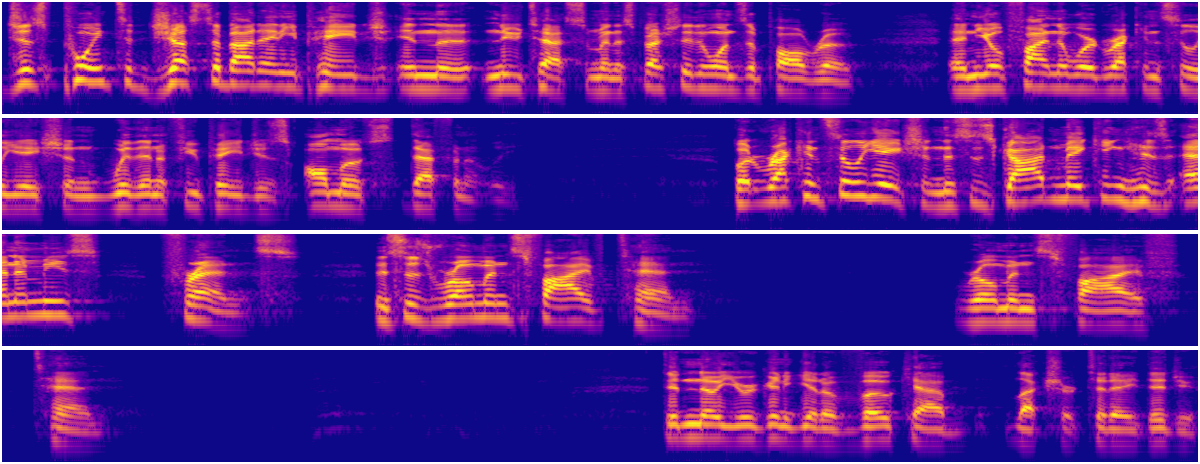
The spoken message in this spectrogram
just point to just about any page in the New Testament, especially the ones that Paul wrote, and you'll find the word reconciliation within a few pages, almost definitely. But reconciliation, this is God making his enemies friends. This is Romans 5:10. Romans 5:10. Didn't know you were going to get a vocab lecture today, did you?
